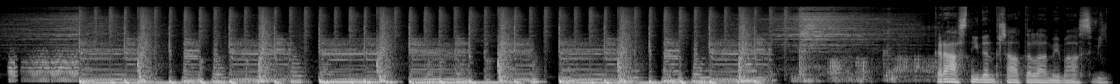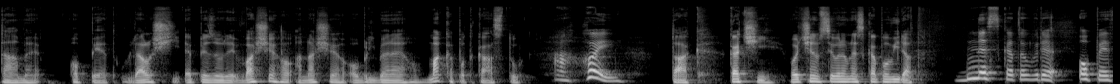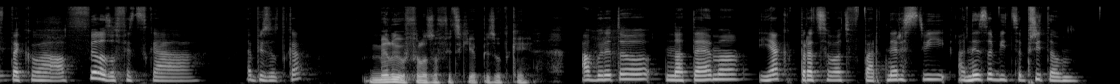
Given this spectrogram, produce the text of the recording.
Krásný den, přátelé, my vás vítáme opět u další epizody vašeho a našeho oblíbeného Maka podcastu. Ahoj! Tak, Kačí, o čem si budeme dneska povídat? Dneska to bude opět taková filozofická epizodka Miluju filozofické epizodky. A bude to na téma, jak pracovat v partnerství a nezabít se přitom.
